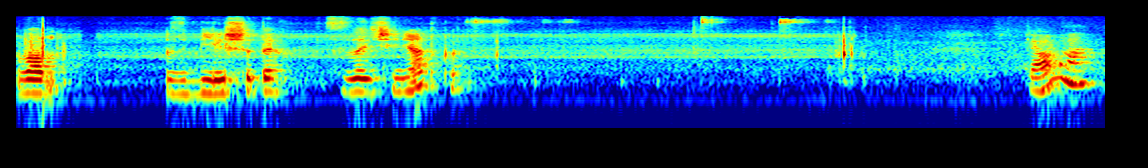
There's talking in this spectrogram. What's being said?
вам збільшити це зайченятко. Тьома.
